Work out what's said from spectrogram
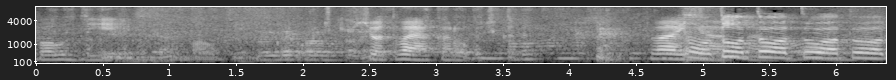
Балдеет, да, балдеет. Все, твоя коробочка, да? Твоя. О, тот, тот, тот, тот.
